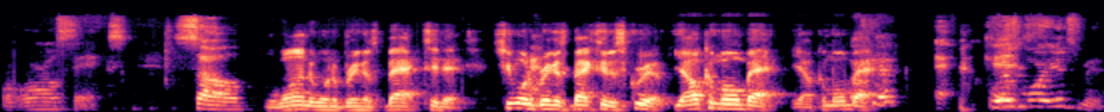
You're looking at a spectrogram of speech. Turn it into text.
or oral sex? So Wanda want to bring us back to that. She want to bring us back to the script. Y'all come on back. Y'all come on back. Okay. What's more intimate?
